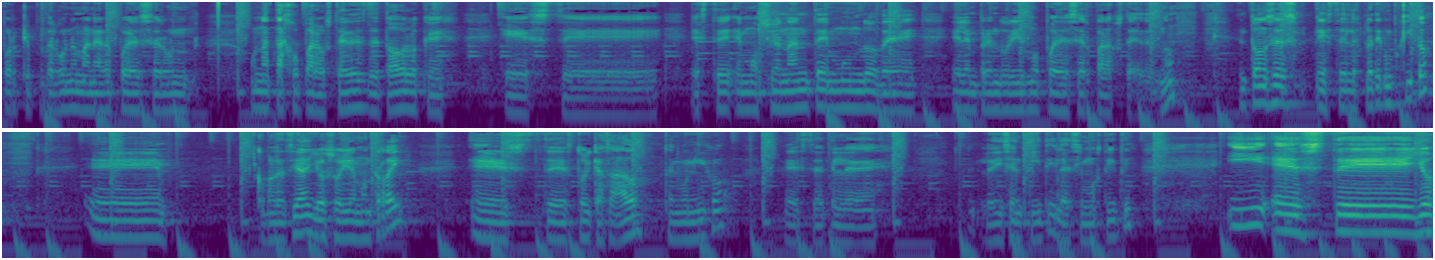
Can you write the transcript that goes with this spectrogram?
porque pues, de alguna manera puede ser un, un atajo para ustedes de todo lo que este, este emocionante mundo de el emprendurismo puede ser para ustedes, ¿no? Entonces, este, les platico un poquito. Eh, como les decía, yo soy de Monterrey. Este, estoy casado, tengo un hijo, este, que le, le dicen Titi, le decimos Titi. Y este, yo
